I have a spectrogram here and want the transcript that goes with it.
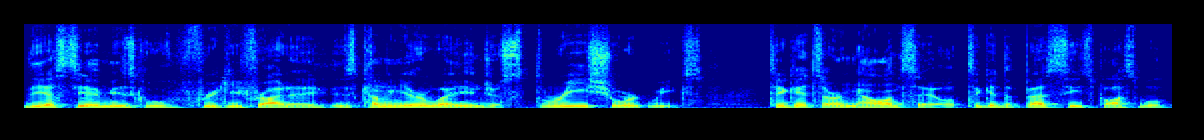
The STA musical, Freaky Friday, is coming your way in just three short weeks. Tickets are now on sale. To get the best seats possible,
